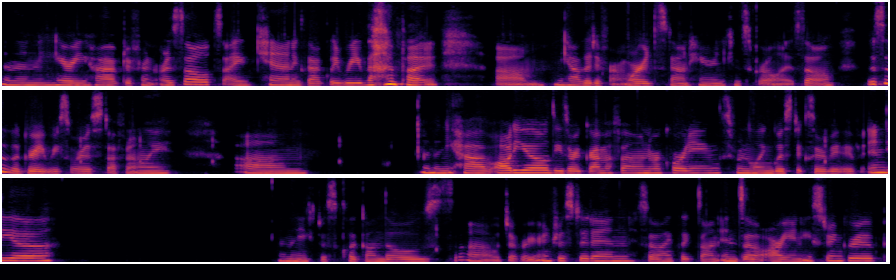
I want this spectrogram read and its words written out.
And then here you have different results. I can't exactly read that, but um, you have the different words down here and you can scroll it. So this is a great resource, definitely. Um, and then you have audio. These are gramophone recordings from the Linguistic Survey of India. And then you can just click on those, uh, whichever you're interested in. So I clicked on Indo-Aryan Eastern Group.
